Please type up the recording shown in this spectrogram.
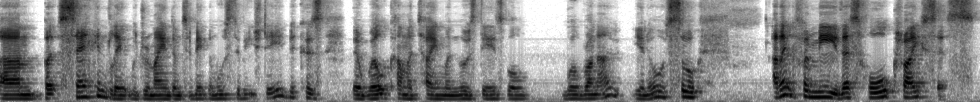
um, but secondly, it would remind them to make the most of each day because there will come a time when those days will will run out. You know, so I think for me, this whole crisis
